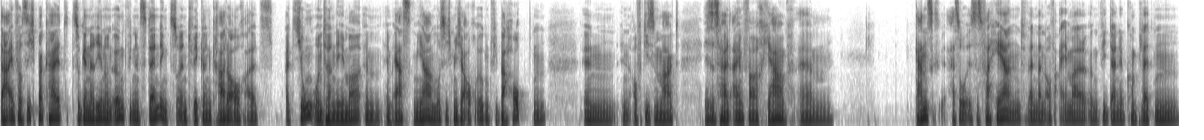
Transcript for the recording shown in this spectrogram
da einfach Sichtbarkeit zu generieren und irgendwie ein Standing zu entwickeln, gerade auch als, als Jungunternehmer im, im ersten Jahr muss ich mich ja auch irgendwie behaupten in, in, auf diesem Markt, ist es halt einfach, ja, ähm, ganz, also ist es verheerend, wenn dann auf einmal irgendwie deine kompletten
